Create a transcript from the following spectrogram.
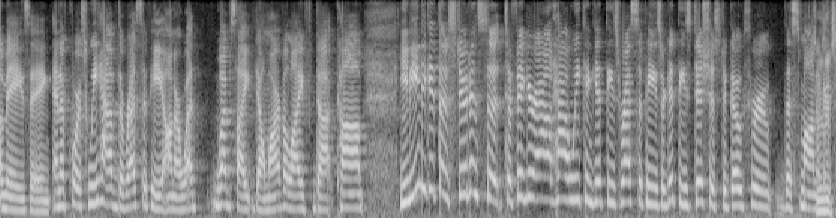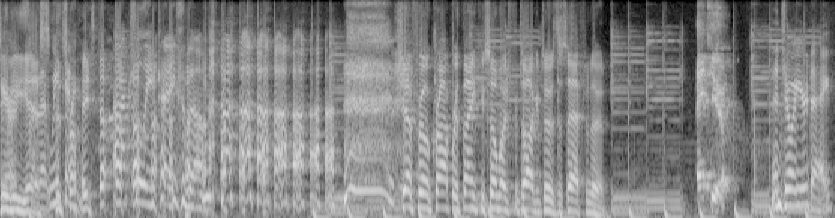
Amazing. And of course, we have the recipe on our web website, delmarvalife.com. You need to get those students to, to figure out how we can get these recipes or get these dishes to go through this monitor through the TV, here yes, so that we that's can right. actually taste them. Chef Phil Cropper, thank you so much for talking to us this afternoon. Thank you. Enjoy your day.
